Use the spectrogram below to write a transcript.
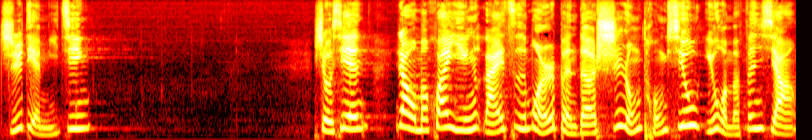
指点迷津。首先，让我们欢迎来自墨尔本的石荣同修与我们分享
